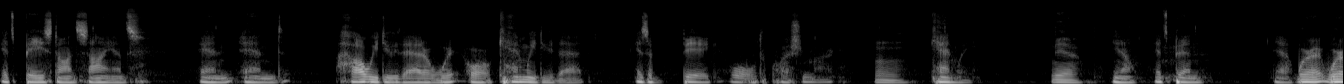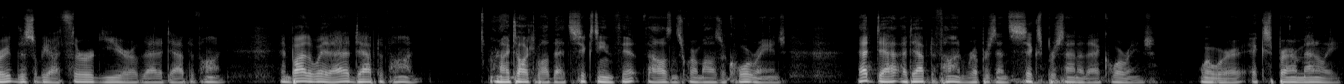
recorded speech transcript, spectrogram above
It's based on science, and and how we do that, or where, or can we do that, is a big old question mark. Mm. Can we? Yeah. you know, it's been, yeah, we're, we're, this will be our third year of that adaptive hunt. And by the way, that adaptive hunt, when I talked about that 16,000 square miles of core range, that da- adaptive hunt represents 6% of that core range where we're experimentally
